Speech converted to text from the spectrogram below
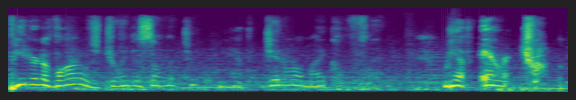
Peter Navarro's joined us on the tour. General Michael Flynn. We have Eric Trump.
